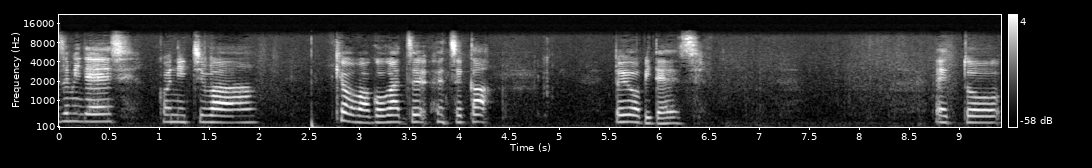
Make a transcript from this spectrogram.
ずみです。こんにちは。今日は5月2日土曜日です。えっと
